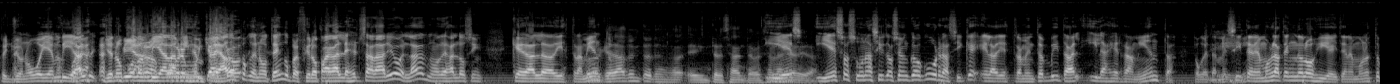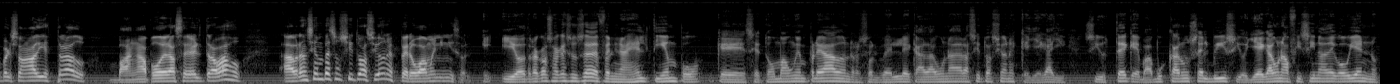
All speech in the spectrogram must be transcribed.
pues yo no voy a enviar, yo no puedo enviar a mis muchachos. empleados porque no tengo, prefiero pagarles el salario, ¿verdad? No dejarlo sin que darle Pero adiestramiento. qué dato eh, interesante. esa Y, es eso es una situación que ocurre, así que el adiestramiento es vital y las herramientas, porque también Sí. si tenemos la tecnología y tenemos nuestro personal adiestrado, van a poder hacer el trabajo, Habrán siempre sus situaciones, pero va a minimizar. Y, y otra cosa que sucede, Felina, es el tiempo que se toma un empleado en resolverle cada una de las situaciones que llega allí. Si usted que va a buscar un servicio llega a una oficina de gobierno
